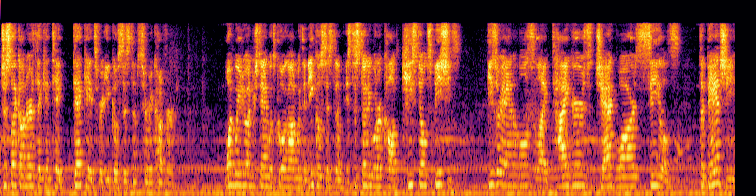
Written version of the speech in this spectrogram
Just like on Earth, it can take decades for ecosystems to recover. One way to understand what's going on with an ecosystem is to study what are called keystone species. These are animals like tigers, jaguars, seals. The banshee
